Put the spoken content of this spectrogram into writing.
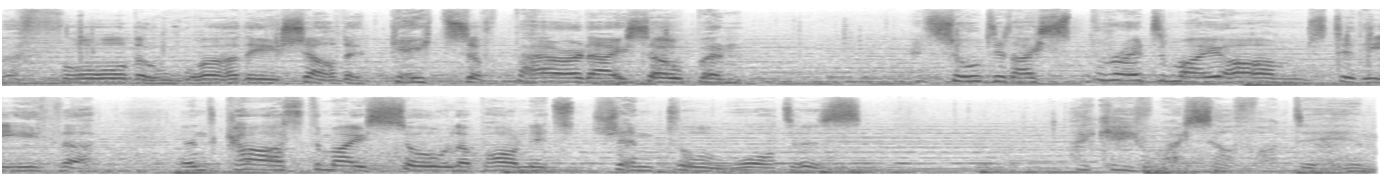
Before the worthy shall the gates of paradise open. And so did I spread my arms to the ether and cast my soul upon its gentle waters. I gave myself unto him.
